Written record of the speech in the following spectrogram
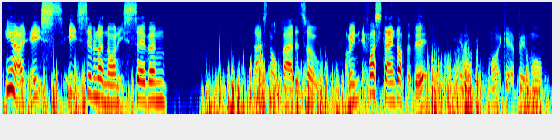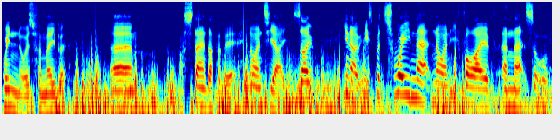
you know, it's it's similar 97. That's not bad at all. I mean, if I stand up a bit, you're gonna might get a bit more wind noise from me, but um, I'll stand up a bit. 98. So, you know, it's between that 95 and that sort of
